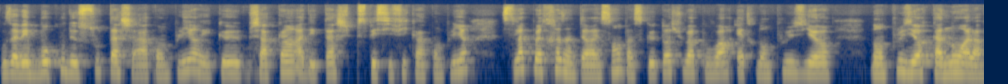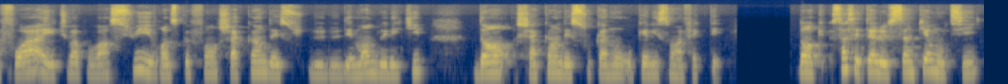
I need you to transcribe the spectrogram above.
vous avez beaucoup de sous-tâches à accomplir et que chacun a des tâches spécifiques à accomplir, cela peut être très intéressant parce que toi, tu vas pouvoir être dans plusieurs, dans plusieurs canaux à la fois et tu vas pouvoir suivre ce que font chacun des, des membres de l'équipe dans chacun des sous-canaux auxquels ils sont affectés. Donc, ça, c'était le cinquième outil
